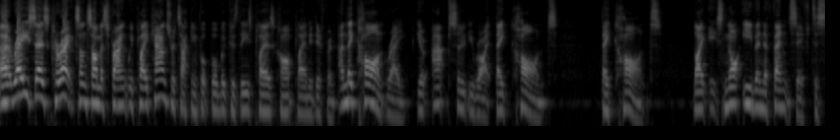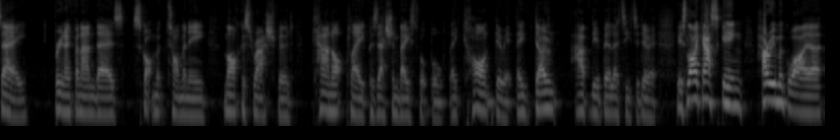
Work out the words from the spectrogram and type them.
Uh, Ray says, correct on Thomas Frank. We play counter attacking football because these players can't play any different. And they can't, Ray. You're absolutely right. They can't. They can't. Like, it's not even offensive to say Bruno Fernandes, Scott McTominay, Marcus Rashford cannot play possession based football. They can't do it. They don't have the ability to do it. It's like asking Harry Maguire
